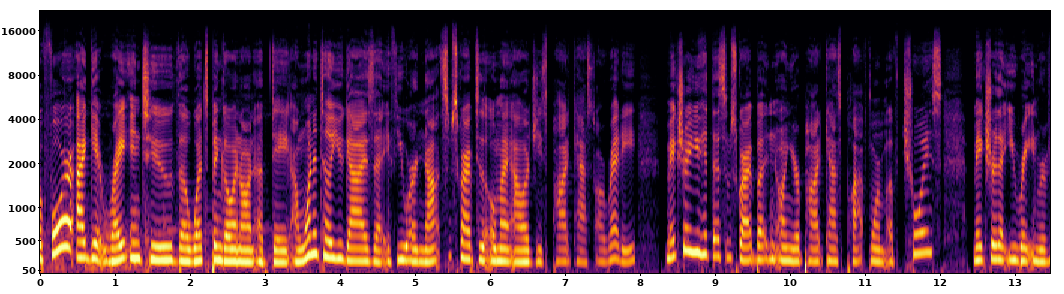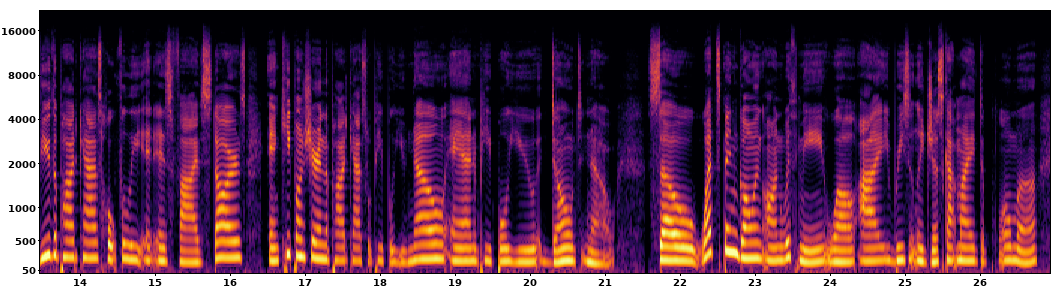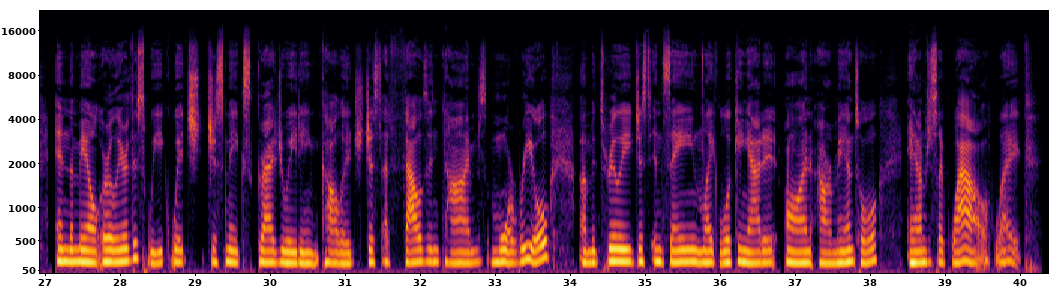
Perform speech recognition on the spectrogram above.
Before I get right into the what's been going on update, I want to tell you guys that if you are not subscribed to the Oh My Allergies podcast already, make sure you hit that subscribe button on your podcast platform of choice. Make sure that you rate and review the podcast. Hopefully, it is five stars. And keep on sharing the podcast with people you know and people you don't know. So, what's been going on with me? Well, I recently just got my diploma in the mail earlier this week, which just makes graduating college just a thousand times more real. Um, it's really just insane, like looking at it on our mantle, and I'm just like, wow, like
